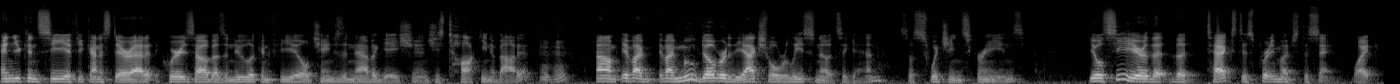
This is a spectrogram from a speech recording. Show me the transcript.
And you can see if you kind of stare at it, the Queries Hub has a new look and feel, changes in navigation. She's talking about it. Um, if, I, if I moved over to the actual release notes again, so switching screens, you'll see here that the text is pretty much the same. Like,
